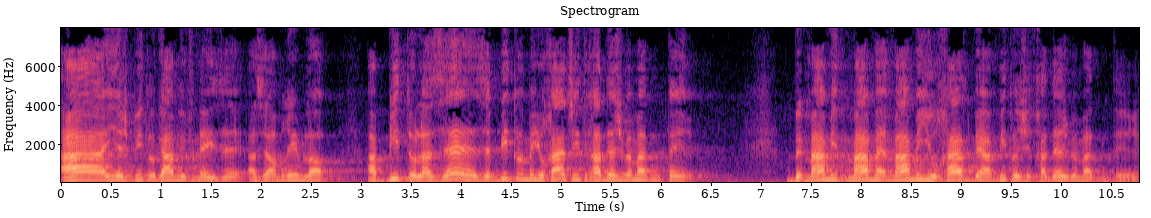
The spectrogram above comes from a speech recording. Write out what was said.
אה, יש ביטול גם לפני זה, אז זה אומרים לא. הביטול הזה זה ביטול מיוחד שהתחדש במתנתרא. במה, מה, מה מיוחד בהביטול שהתחדש במתנתרא?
